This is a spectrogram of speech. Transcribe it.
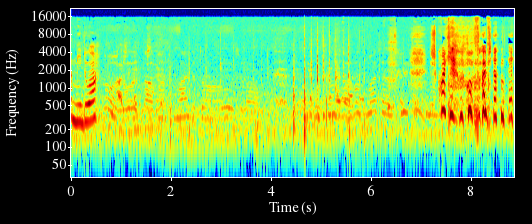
Mes. Je crois qu'elles vont pas bien net.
